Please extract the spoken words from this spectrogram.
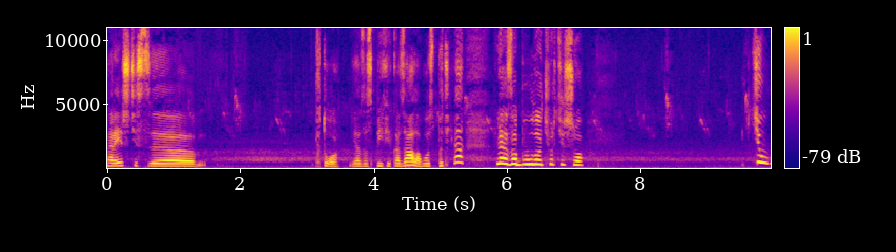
нарешті е, хто? Я за спіфі казала, господи, я забула, чорті що. Тю!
